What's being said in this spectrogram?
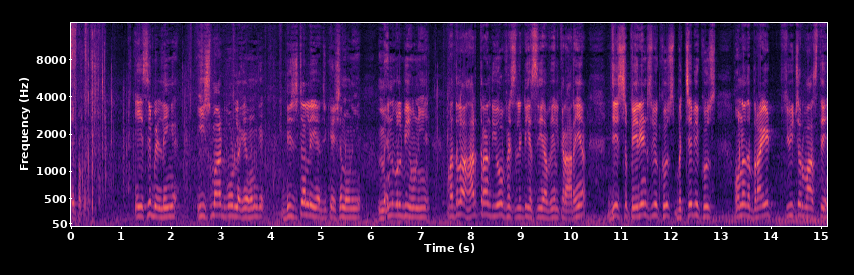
ਇਹ ਪਕੜੋ। ਏਸੀ ਬਿਲਡਿੰਗ ਹੈ ਈ ਸਮਾਰਟ ਬੋਰਡ ਲੱਗੇ ਹੋਣਗੇ ਡਿਜੀਟਲ ਐਜੂਕੇਸ਼ਨ ਹੋਣੀ ਹੈ ਮੈਨੂਅਲ ਵੀ ਹੋਣੀ ਹੈ। ਮਤਲਬ ਹਰ ਤਰ੍ਹਾਂ ਦੀ ਉਹ ਫੈਸਿਲਿਟੀ ਅਸੀਂ ਅਵੇਲ ਕਰਾ ਰਹੇ ਹਾਂ, ਜਿਸ ਪੇਰੈਂਟਸ ਵੀ ਖੁਸ਼, ਬੱਚੇ ਵੀ ਖੁਸ਼, ਉਹਨਾਂ ਦਾ ਬ੍ਰਾਈਟ ਫਿਊਚਰ ਵਾਸਤੇ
